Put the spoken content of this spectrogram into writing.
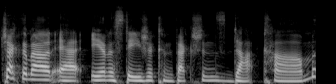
Check them out at anastasiaconfections.com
